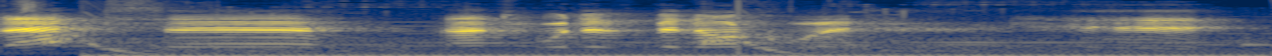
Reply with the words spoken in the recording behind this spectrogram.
that uh, that would have been awkward.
